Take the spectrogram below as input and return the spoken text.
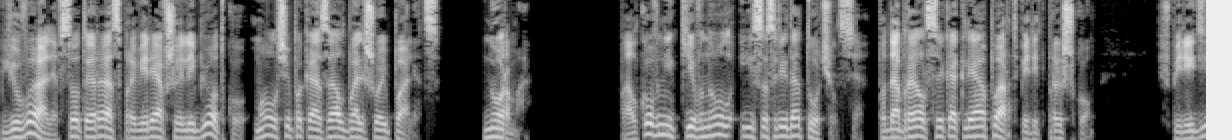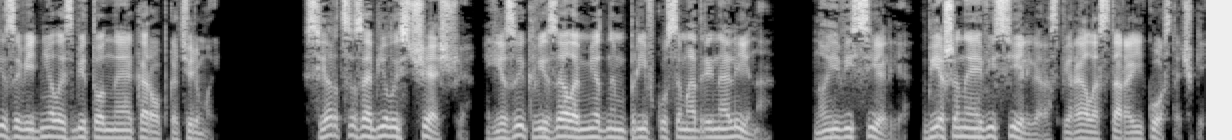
Юваль, в сотый раз проверявший лебедку, молча показал большой палец. Норма. Полковник кивнул и сосредоточился, подобрался как леопард перед прыжком. Впереди завиднелась бетонная коробка тюрьмы. Сердце забилось чаще, язык вязало медным привкусом адреналина, но и веселье, бешеное веселье распирало старые косточки.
